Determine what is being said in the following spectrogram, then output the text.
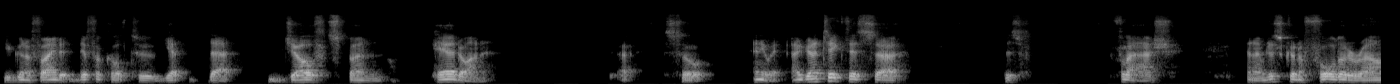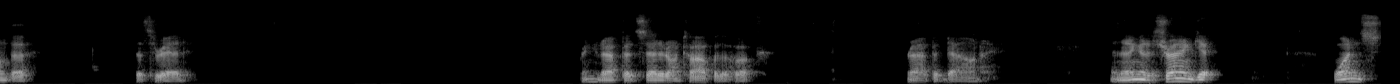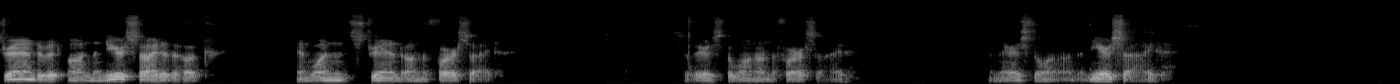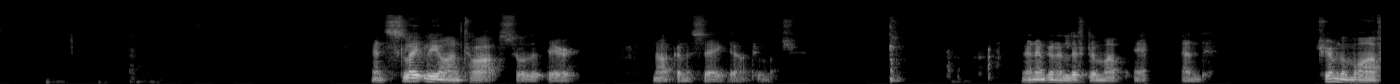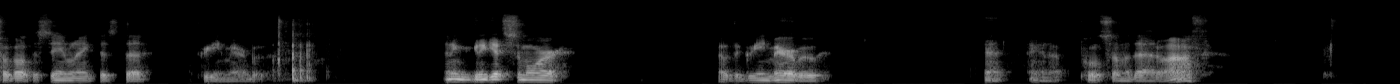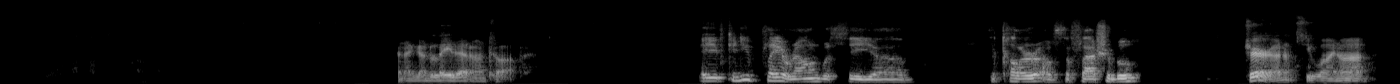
you're going to find it difficult to get that gel spun head on it. Uh, so anyway, I'm going to take this uh, this flash, and I'm just going to fold it around the the thread. Bring it up and set it on top of the hook. Wrap it down. And then I'm going to try and get one strand of it on the near side of the hook and one strand on the far side. So there's the one on the far side. And there's the one on the near side. And slightly on top so that they're not going to sag down too much. Then I'm going to lift them up and, and trim them off about the same length as the green marabou. And I'm going to get some more of the green marabou and I'm going to pull some of that off. And I'm going to lay that on top. Dave, can you play around with the uh, the color of the Flashabou? Sure, I don't see why not.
